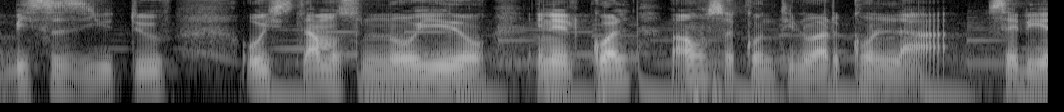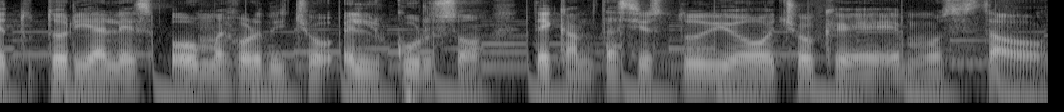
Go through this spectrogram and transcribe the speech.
vistas de YouTube, hoy estamos en un nuevo video en el cual vamos a continuar con la serie de tutoriales o mejor dicho el curso de Camtasia Studio 8 que hemos estado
